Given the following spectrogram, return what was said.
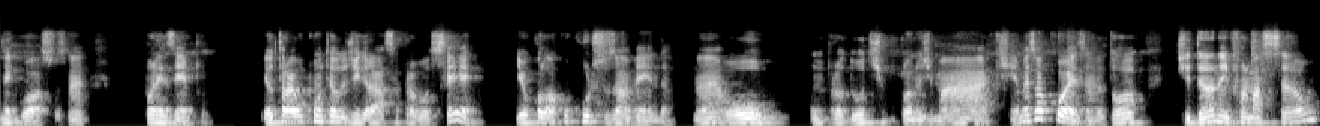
negócios, né? Por exemplo, eu trago conteúdo de graça para você e eu coloco cursos à venda, né? Ou um produto tipo plano de marketing, a mesma coisa. Eu estou te dando a informação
